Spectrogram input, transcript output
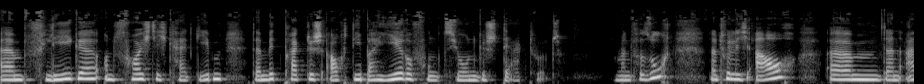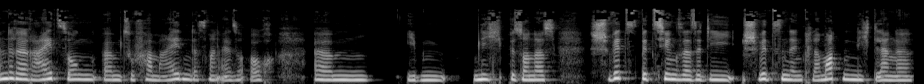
ähm, Pflege und Feuchtigkeit geben, damit praktisch auch die Barrierefunktion gestärkt wird. Man versucht natürlich auch ähm, dann andere Reizungen ähm, zu vermeiden, dass man also auch ähm, eben nicht besonders schwitzt, beziehungsweise die schwitzenden Klamotten nicht lange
